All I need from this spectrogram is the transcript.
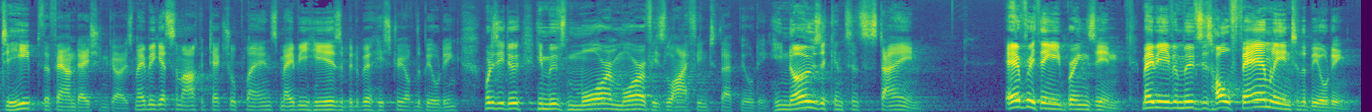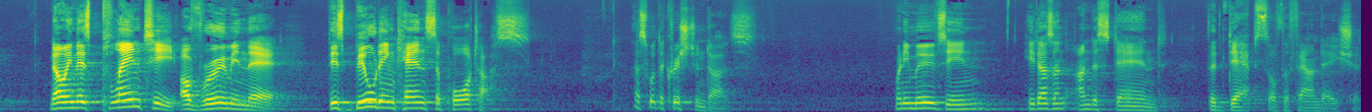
deep the foundation goes. Maybe he gets some architectural plans, maybe he hears a bit of a history of the building. What does he do? He moves more and more of his life into that building. He knows it can sustain everything he brings in. Maybe even moves his whole family into the building, knowing there's plenty of room in there. This building can support us. That's what the Christian does. When he moves in, he doesn't understand the depths of the foundation.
